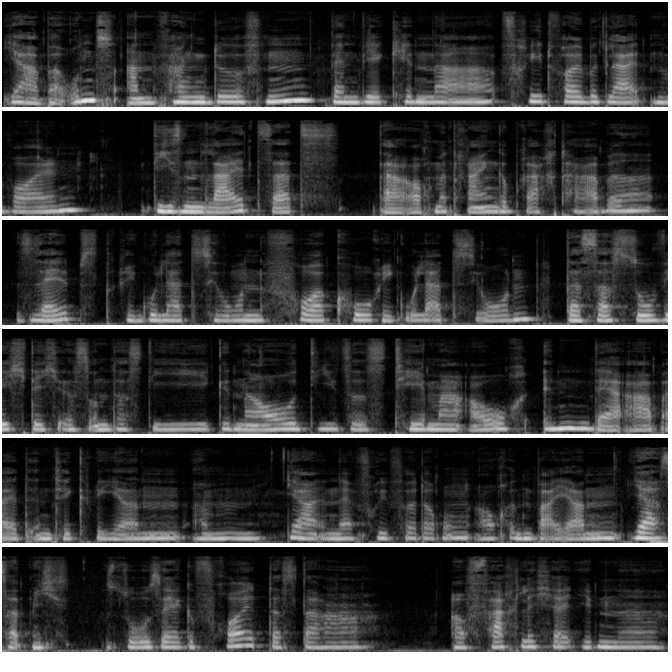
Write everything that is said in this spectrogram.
ja bei uns anfangen dürfen, wenn wir Kinder friedvoll begleiten wollen, diesen Leitsatz da auch mit reingebracht habe, Selbstregulation vor Koregulation, dass das so wichtig ist und dass die genau dieses Thema auch in der Arbeit integrieren, ähm, ja, in der Frühförderung, auch in Bayern. Ja, es hat mich so sehr gefreut, dass da auf fachlicher Ebene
